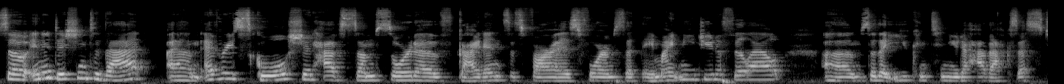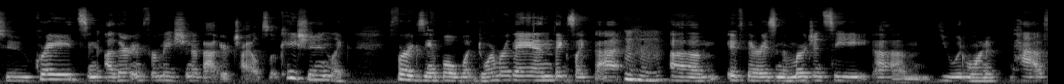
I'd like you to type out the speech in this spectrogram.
So, in addition to that, um, every school should have some sort of guidance as far as forms that they might need you to fill out um, so that you continue to have access to grades and other information about your child's location, like, for example, what dorm are they in, things like that. Mm-hmm. Um, if there is an emergency, um, you would want to have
